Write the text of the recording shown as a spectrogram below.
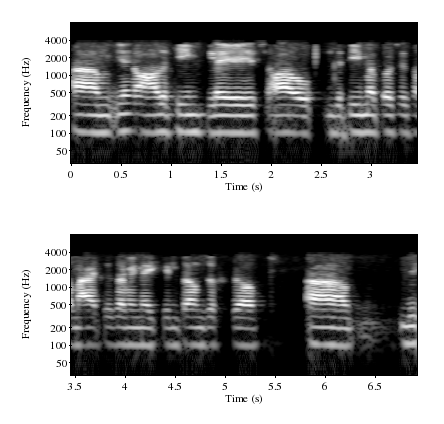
um, you know, how the team plays, how the team approaches the matches. I mean, like in terms of uh, uh, the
